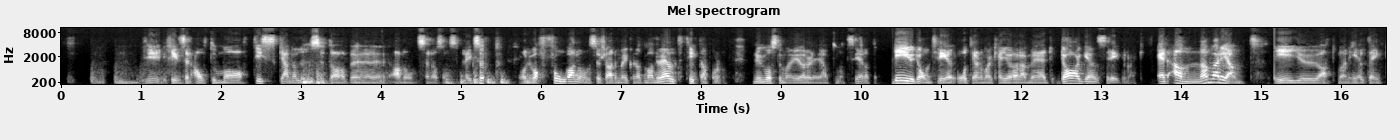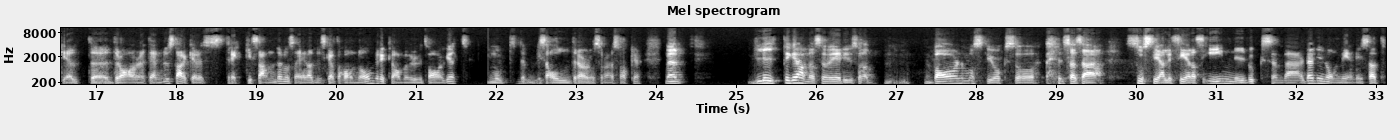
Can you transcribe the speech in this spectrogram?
det finns en automatisk analys av eh, annonserna som läggs upp. Om det var få annonser så hade man kunnat manuellt titta på dem. Nu måste man göra det automatiserat. Det är ju de tre åtgärder man kan göra med dagens regelverk. En annan variant är ju att man helt enkelt eh, drar ett ännu starkare streck i sanden och säger att vi ska inte ha någon reklam överhuvudtaget mot vissa åldrar och sådana saker. Men lite grann så är det ju så att barn måste ju också så att säga, socialiseras in i vuxenvärlden i någon mening. Så att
